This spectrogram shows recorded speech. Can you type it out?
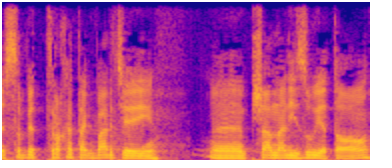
y, sobie trochę tak bardziej y, przeanalizuję to,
